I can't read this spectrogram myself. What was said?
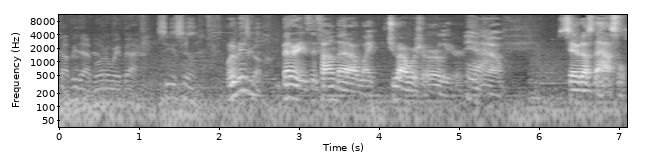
Copy that. We're on our way back. See you soon. Would have been better if they found that out like two hours earlier. Yeah. You know, saved us the hassle.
